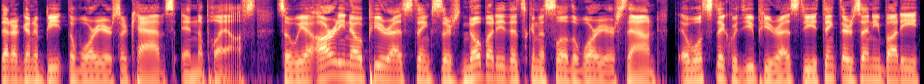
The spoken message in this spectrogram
that are going to beat the Warriors or Cavs in the playoffs? So we already know Perez thinks there's nobody that's going to slow the Warriors down. We'll stick with you, Perez. Do you think there's anybody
